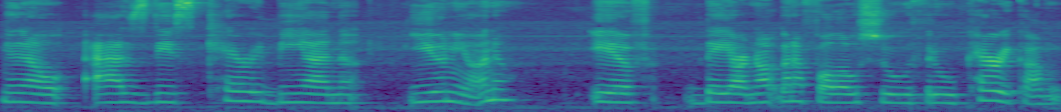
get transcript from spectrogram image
you know, as this Caribbean union, if they are not gonna follow suit through CARICOM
